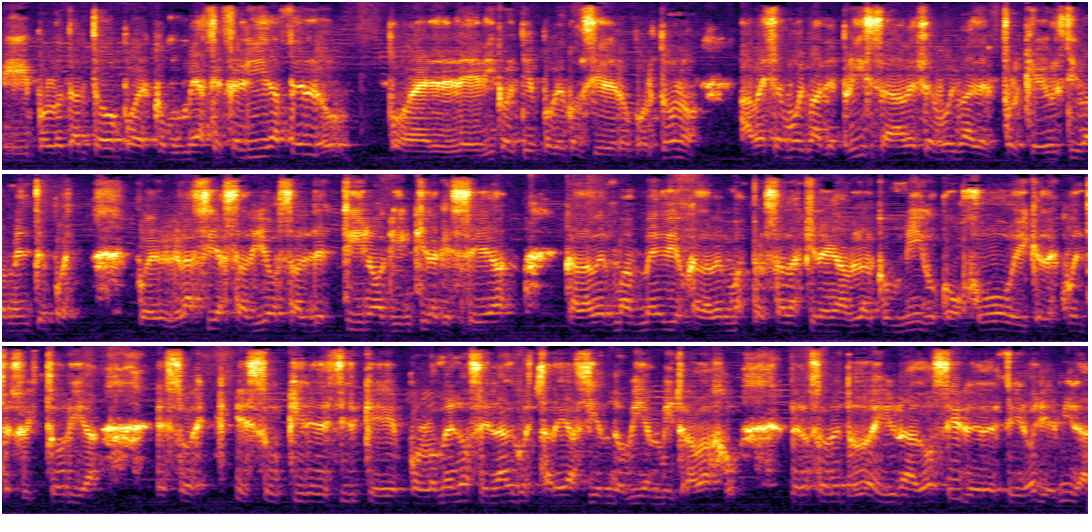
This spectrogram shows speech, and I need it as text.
Y por lo tanto, pues como me hace feliz hacerlo, pues le dedico el tiempo que considero oportuno. A veces voy más deprisa, a veces voy más de, porque últimamente pues pues gracias a Dios, al destino, a quien quiera que sea, cada vez más medios, cada vez más personas quieren hablar conmigo, con Jo y que les cuente su historia. Eso es, eso quiere decir que por lo menos en algo estaré haciendo bien mi trabajo. Pero sobre todo hay una dosis de decir, oye, mira,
